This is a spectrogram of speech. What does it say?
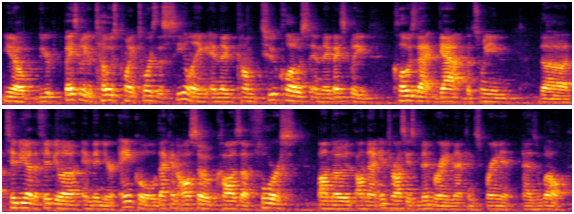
you know, your, basically your toes point towards the ceiling and they come too close and they basically close that gap between the tibia, the fibula, and then your ankle, that can also cause a force on those on that interosseous membrane that can sprain it as well.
